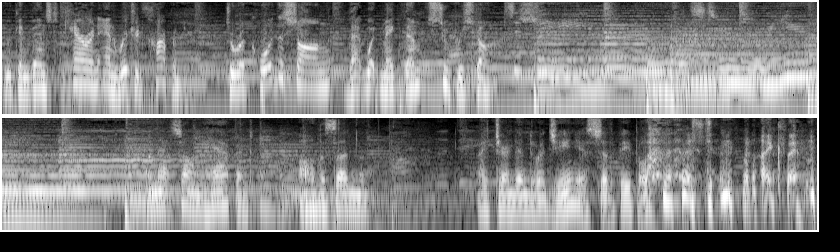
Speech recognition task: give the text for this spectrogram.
who convinced Karen and Richard Carpenter to record the song that would make them superstars. When that song happened, all of a sudden, I turned into a genius to the people that didn't like them.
